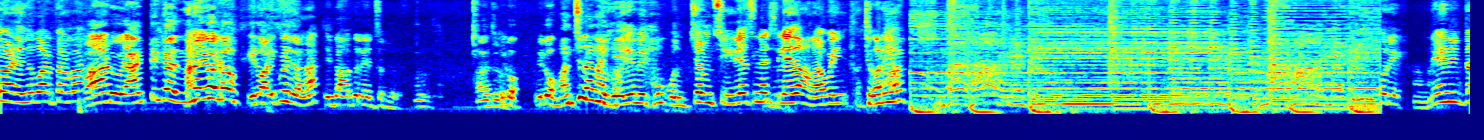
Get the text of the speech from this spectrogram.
వాడు ఎందుకు పడతాడు వాడు యాక్టింగ్ మీకు కొంచెం సీరియస్నెస్ లేదా? అలా పోయి ఒరే, నేను ఇంత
